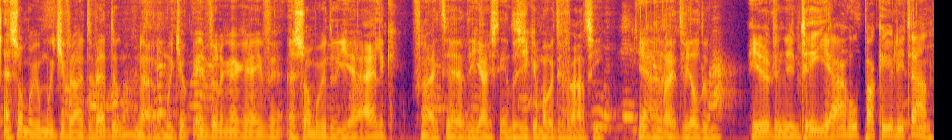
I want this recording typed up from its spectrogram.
En sommige moet je vanuit de wet doen. Nou, dan moet je ook invulling aan geven. En sommige doe je eigenlijk vanuit eh, de juiste intrinsieke motivatie. Ja, Vanuit het wil doen. doet het nu drie jaar. Hoe pakken jullie het aan?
